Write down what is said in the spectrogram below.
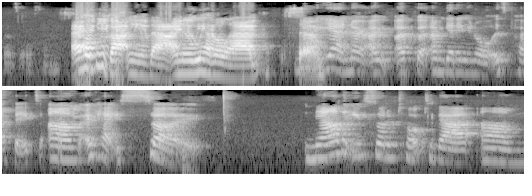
that's awesome. I hope you got any of that. I know we have a lag, so no, yeah, no, I, have got, I'm getting it all. It's perfect. Um, okay, so now that you've sort of talked about, um,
